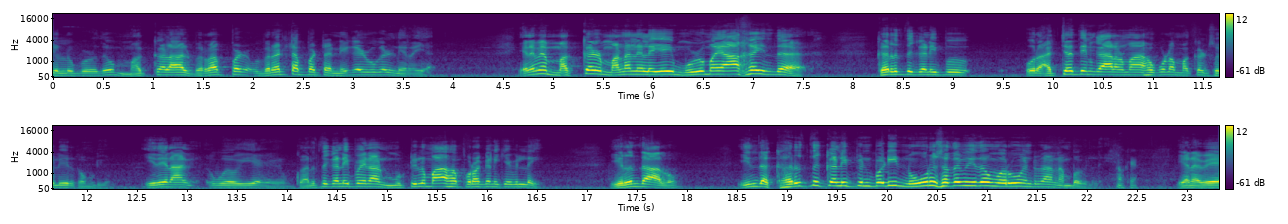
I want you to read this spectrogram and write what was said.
செல்லும் பொழுதோ மக்களால் விரப்ப விரட்டப்பட்ட நிகழ்வுகள் நிறைய. எனவே மக்கள் மனநிலையை முழுமையாக இந்த கருத்து கணிப்பு ஒரு அச்சத்தின் காரணமாக கூட மக்கள் சொல்லியிருக்க முடியும். இதை நான் கருத்து கணிப்பை நான் முற்றிலுமாக புறக்கணிக்கவில்லை. இருந்தாலும் இந்த கருத்து கணிப்பின்படி நூறு சதவீதம் வரும் என்று நான் நம்பவில்லை. ஓகே. எனவே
